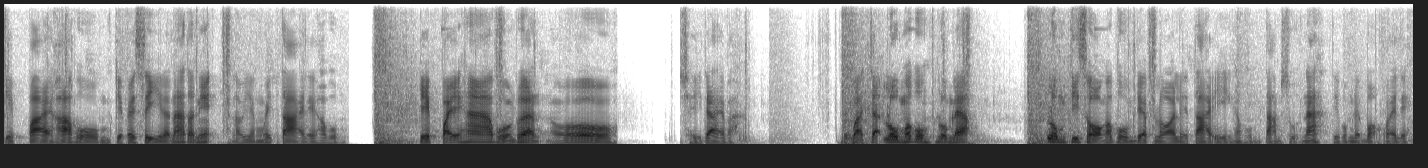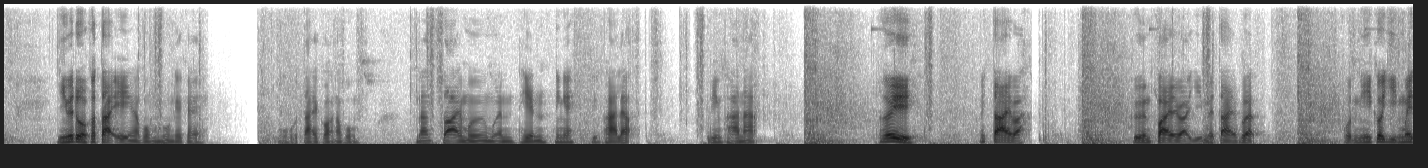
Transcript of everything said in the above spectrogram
เก็บไปครับผม เก็บไปสี่แล้วนะตอนนี้เรายังไม่ตายเลยครับผม เก็บไปห้าครับผมเพื่อน โอ้ ใช้ได้ปะหรือว่าจะลมครับผมลมแล้ว ลมที่สองครับผมเรียบร้อยเลยตายเองครับผมตามสูตรนะ ที่ผมได้บอกไว้เลย ยิงไม่โดนก็ตายเองครับผมนู่นไกลๆโอ้ตายก่อนครับผมด้านซ้ายมือเหมือนเห็นนี่ไงวิ่งผ่านแล้ววิ่งผ่านหน้าเฮ้ย ไม่ตายว่ะเกินไปว่ะยิงไม่ตายเพื่อนคนนี้ก็ยิงไม่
